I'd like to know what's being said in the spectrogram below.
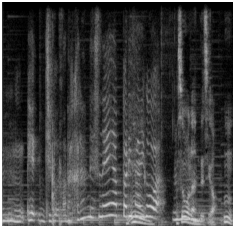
うん、え自分の中なんですね、やっぱり最後は。そうなんですよ。うん。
